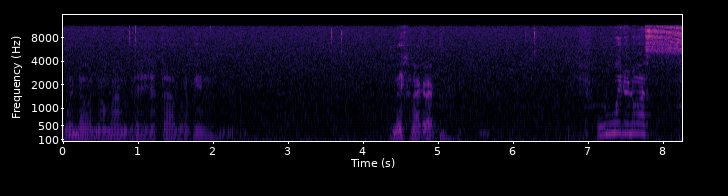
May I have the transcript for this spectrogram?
Bueno nomás me parece que ya está porque no me deja nada crack bueno nomás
